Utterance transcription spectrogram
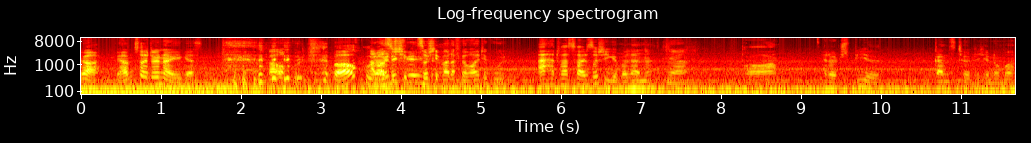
Ja, wir haben zwei Döner gegessen. War auch gut. War auch gut. Aber Sushi, Sushi war dafür heute gut. Ah, hat was heute Sushi geballert, ne? Ja. Boah, hat heute Spiel. Ganz tödliche Nummer.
